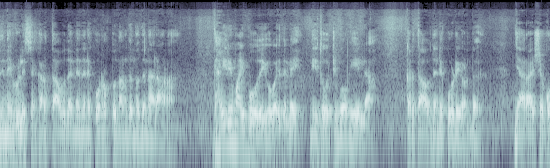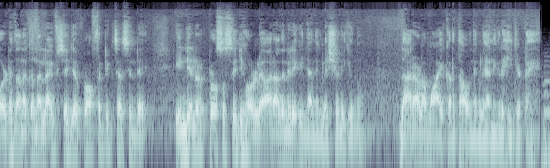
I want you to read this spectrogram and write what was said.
നിന്നെ വിളിച്ച കർത്താവ് തന്നെ നിനക്ക് ഉറപ്പ് നൽകുന്നതിനാലാണ്. ധൈര്യമായി പോ ദൈവവൈതലേ നീ തോറ്റു പോകുകയില്ല. കർത്താവ് നിന്റെ കൂടെയുണ്ട്. ഞായറാഴ്ച കോട്ടയത്ത് നടക്കുന്ന ലൈഫ് ചേഞ്ചർ പ്രോഫറ്റിക് ചർച്ചിന്റെ ഇന്ത്യൻ റെഡ് സൊസൈറ്റി ഹാളിലെ ആരാധനയിലേക്ക് ഞാൻ നിങ്ങളെ ക്ഷണിക്കുന്നു. ധാരാളമായി കർത്താവ് നിങ്ങളെ അനുഗ്രഹിക്കട്ടെ.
